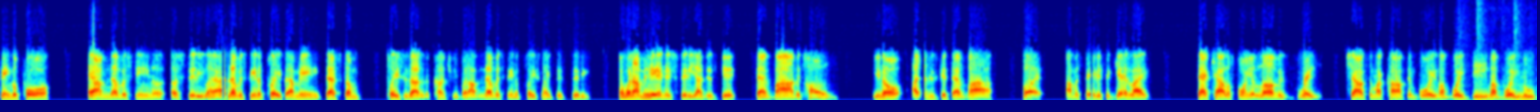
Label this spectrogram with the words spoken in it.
Singapore, and I've never seen a, a city like I've never seen a place. I mean, that's some places out of the country, but I've never seen a place like this city. And when I'm here in this city, I just get that vibe. It's home. You know, I just get that vibe. But I'm gonna say this again, like that California love is great. Shout out to my Compton boys, my boy D, my boy Nuke,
